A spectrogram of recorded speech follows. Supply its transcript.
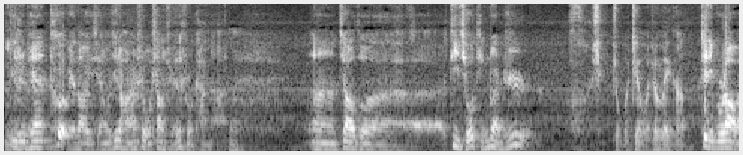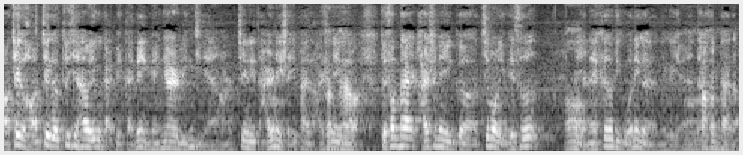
译制片，特别早以前，我记得好像是我上学的时候看的啊。嗯嗯，叫做《地球停转之日》，这我这我真没看过。这你不知道吧？这个好像这个最近还有一个改编改编影片，应该是零几年，好像这还是那谁拍的，还是那个对翻拍，还是那个基诺里维斯、哦演那《黑客帝国》那个那个演员，他翻拍的。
